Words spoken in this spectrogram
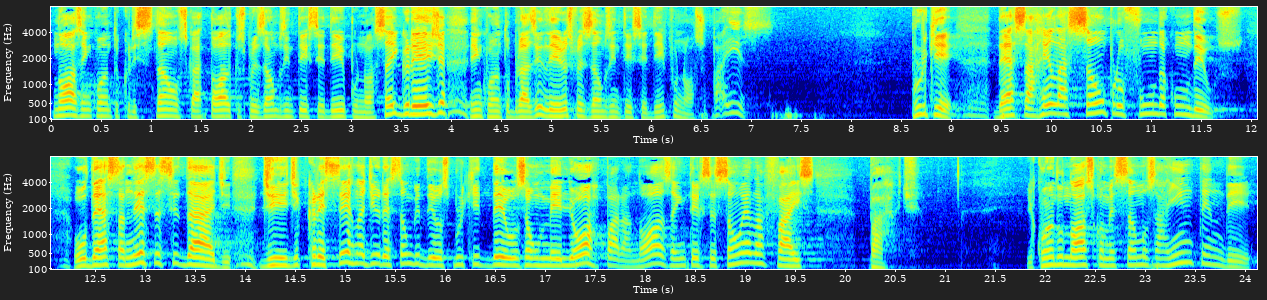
nós, enquanto cristãos católicos, precisamos interceder por nossa igreja, enquanto brasileiros, precisamos interceder por nosso país. Por quê? Dessa relação profunda com Deus, ou dessa necessidade de, de crescer na direção de Deus, porque Deus é o melhor para nós, a intercessão ela faz parte. E quando nós começamos a entender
